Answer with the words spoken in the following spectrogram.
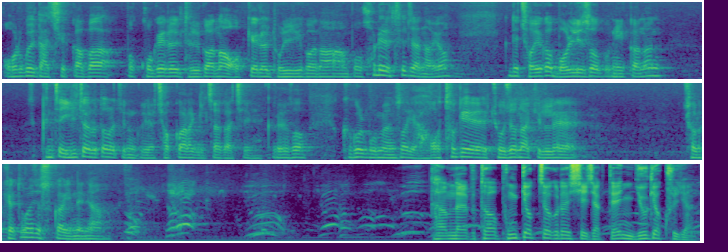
얼굴 다칠까봐 뭐 고개를 들거나 어깨를 돌리거나 뭐 허리를 틀잖아요. 근데 저희가 멀리서 보니까는 진짜 일자로 떨어지는 거예요. 젓가락 일자 같이. 그래서 그걸 보면서 야 어떻게 조전하길래 저렇게 떨어질 수가 있느냐. 다음 날부터 본격적으로 시작된 유격 훈련.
